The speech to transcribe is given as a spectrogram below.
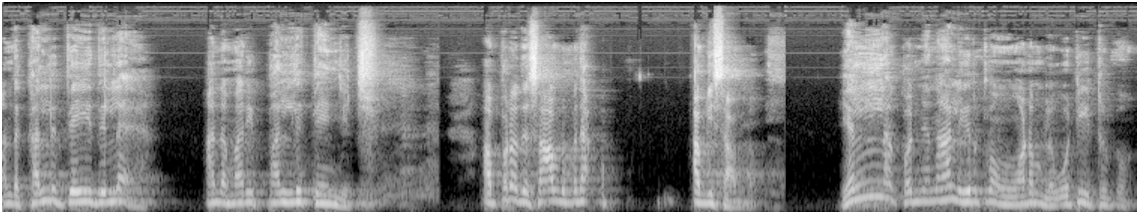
அந்த கல் தேயுது இல்லை அந்த மாதிரி பல்லு தேஞ்சிச்சு. அப்புறம் அது சாப்பிடும்போது அப்- அப்படி சாப்பிடும். எல்லாம் கொஞ்ச நாள் இருக்கும் உன் உடம்புல ஒட்டிகிட்டு இருக்கும்.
